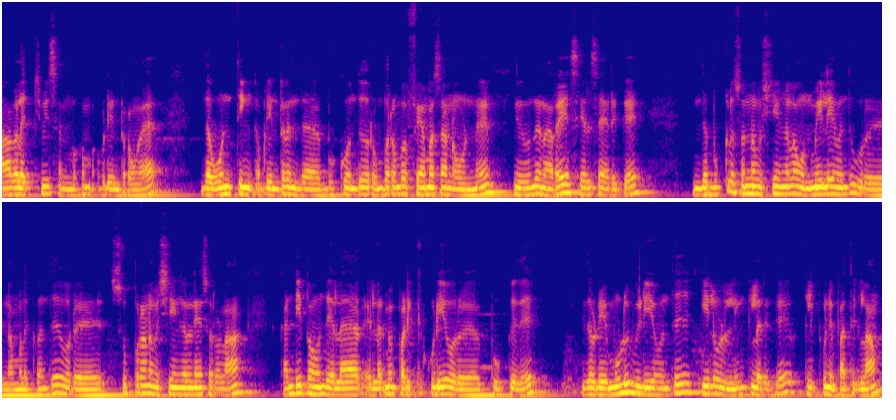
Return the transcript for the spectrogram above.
நாகலட்சுமி சண்முகம் அப்படின்றவங்க. த ஒன் திங் அப்படின்ற இந்த புக் வந்து ரொம்ப ரொம்ப ஃபேமஸான ஒன்று இது வந்து நிறைய சேல்ஸ் ஆகிருக்கு இந்த புக்கில் சொன்ன விஷயங்கள்லாம் உண்மையிலேயே வந்து ஒரு நம்மளுக்கு வந்து ஒரு சூப்பரான விஷயங்கள்னே சொல்லலாம். கண்டிப்பாக வந்து எல்லா எல்லாருமே படிக்கக்கூடிய ஒரு புக் இது. இதோடைய முழு வீடியோ வந்து கீழே உள்ள லிங்க்கில் இருக்குது கிளிக் பண்ணி பார்த்துக்கலாம்.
